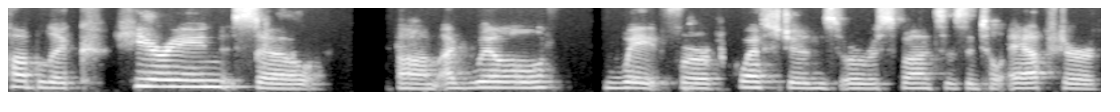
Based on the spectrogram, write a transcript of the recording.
public hearing, so um, I will wait for questions or responses until after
